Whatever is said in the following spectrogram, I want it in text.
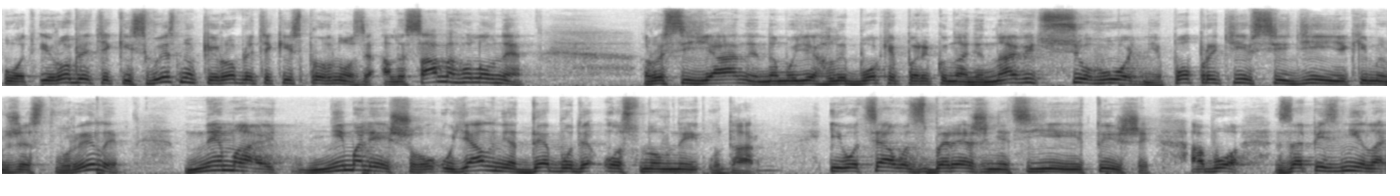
От і роблять якісь висновки, роблять якісь прогнози. Але саме головне. Росіяни, на моє глибоке переконання, навіть сьогодні, попри ті всі дії, які ми вже створили, не мають ні малейшого уявлення, де буде основний удар. І оця от збереження цієї тиші або запізніла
